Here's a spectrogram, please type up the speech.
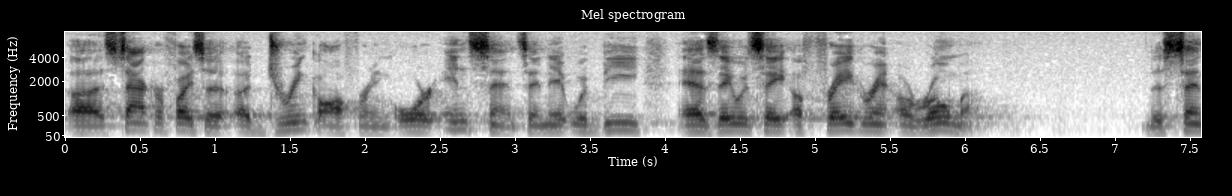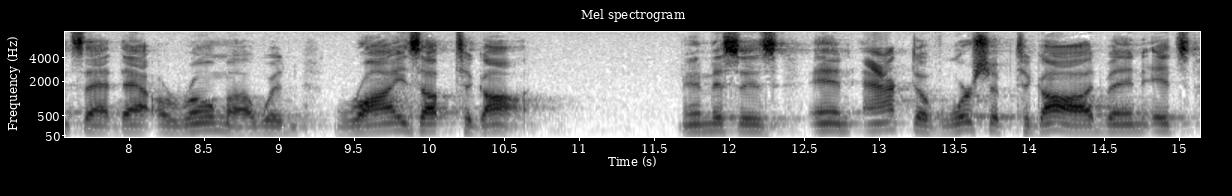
uh, sacrifice a, a drink offering or incense, and it would be, as they would say, a fragrant aroma. The sense that that aroma would rise up to God. And this is an act of worship to God, and it's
